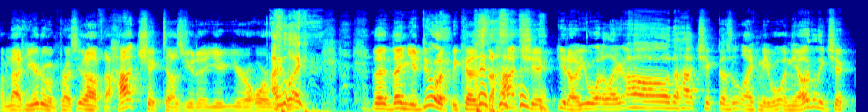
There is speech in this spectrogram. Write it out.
I'm not here to impress you. Know, if the hot chick tells you to, you, you're a horrible. I like. then, then you do it because the hot chick, you know, you want like, oh, the hot chick doesn't like me. But when the ugly chick,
